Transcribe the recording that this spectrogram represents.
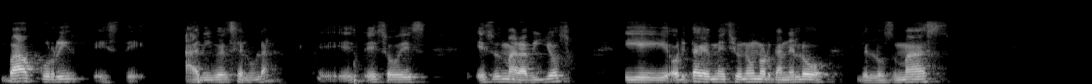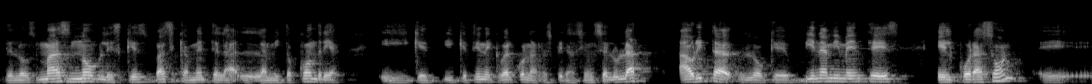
va a ocurrir este, a nivel celular. Eh, eso, es, eso es maravilloso. Y ahorita mencionó un organelo de los más de los más nobles, que es básicamente la, mitocondria y que, que, tiene que ver con la respiración celular. Ahorita lo que viene a mi mente es el corazón, eh,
